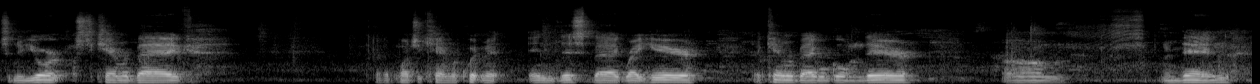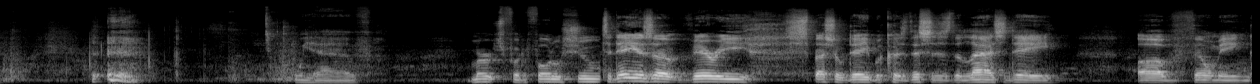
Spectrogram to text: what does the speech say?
to New York. It's the camera bag. Got a bunch of camera equipment in this bag right here. That camera bag will go in there. Um, and then we have merch for the photo shoot. Today is a very special day because this is the last day of filming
